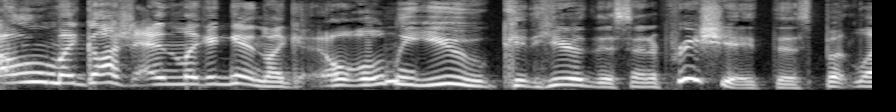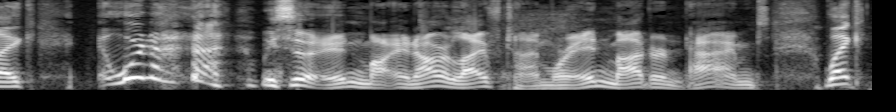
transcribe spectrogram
Oh my gosh! And like again, like only you could hear this and appreciate this, but like we're not. We said in my, in our lifetime or in modern times. Like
